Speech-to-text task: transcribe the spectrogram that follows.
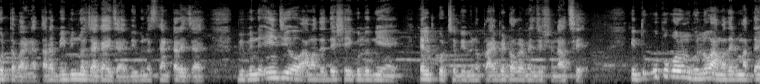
করতে পারে না। তারা বিভিন্ন জায়গায় যায়, বিভিন্ন সেন্টারে যায়, বিভিন্ন এনজিও আমাদের দেশে এগুলো নিয়ে হেল্প করছে, বিভিন্ন প্রাইভেট অর্গানাইজেশন আছে। কিন্তু উপকরণগুলো আমাদের মধ্যে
